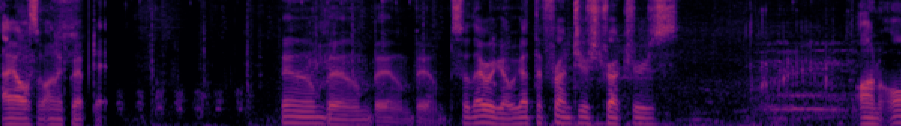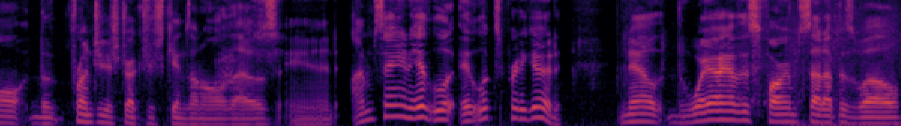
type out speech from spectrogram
I also unequipped it. Boom, boom, boom, boom. So there we go. We got the frontier structures on all the frontier structure skins on all of those, and I'm saying it lo it looks pretty good. Now the way I have this farm set up as well,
